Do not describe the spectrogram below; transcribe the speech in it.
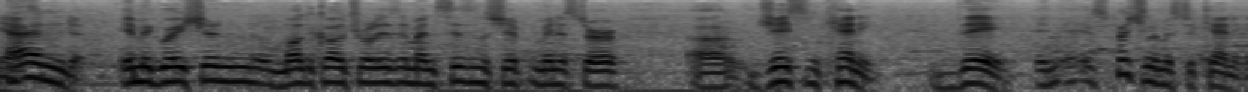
Yes. and Immigration, Multiculturalism, and Citizenship Minister uh, Jason Kenney. They, especially Mr. Kenney,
